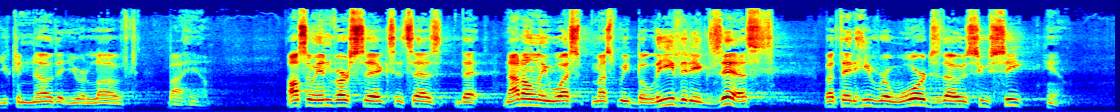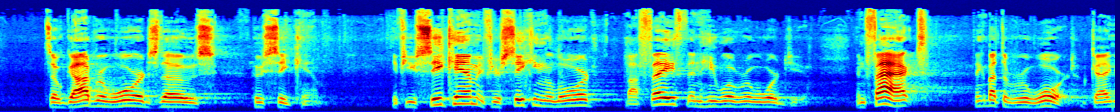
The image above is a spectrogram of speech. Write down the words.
You can know that you are loved by Him. Also, in verse 6, it says that not only must we believe that He exists, but that He rewards those who seek. So, God rewards those who seek Him. If you seek Him, if you're seeking the Lord by faith, then He will reward you. In fact, think about the reward, okay?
